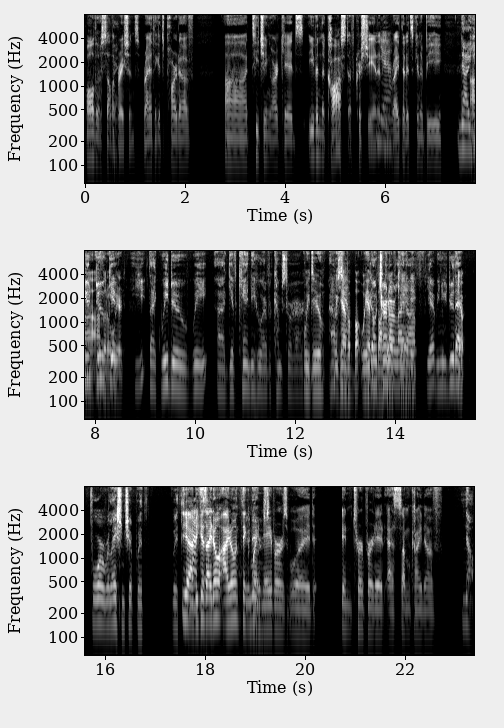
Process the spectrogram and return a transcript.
all those celebrations. Right? right? I think it's part of uh, teaching our kids even the cost of Christianity. Yeah. Right? That it's going to be now you uh, do give you, like we do. We uh, give candy whoever comes to our. We do. House. We have a we, we have don't a turn our light candy. off. Yeah, I mean you do that yep. for relationship with with yeah because i don't i don't think my neighbors would interpret it as some kind of no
